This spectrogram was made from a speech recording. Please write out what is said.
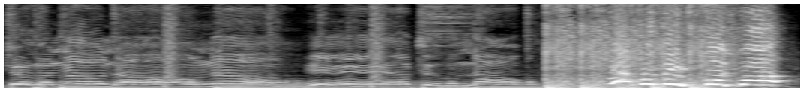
To the no, no, no. Hell to the no. Fuck with me, SpongeBob!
